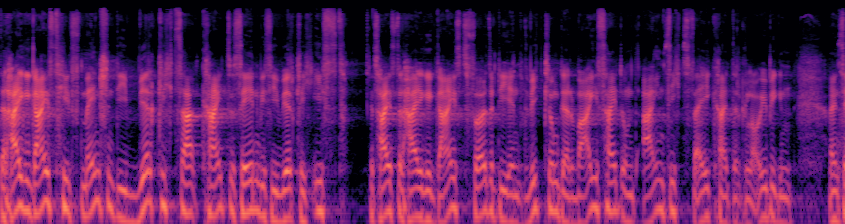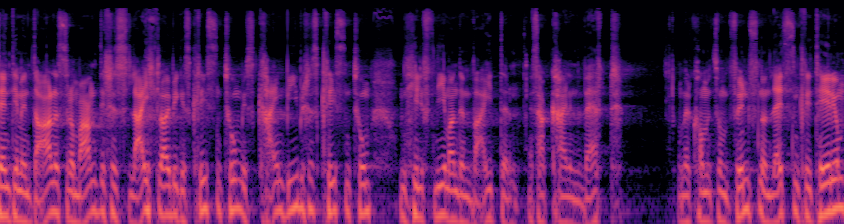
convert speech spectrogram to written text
der Heilige Geist hilft Menschen, die Wirklichkeit zu sehen, wie sie wirklich ist. Das heißt, der Heilige Geist fördert die Entwicklung der Weisheit und Einsichtsfähigkeit der Gläubigen. Ein sentimentales, romantisches, leichtgläubiges Christentum ist kein biblisches Christentum und hilft niemandem weiter. Es hat keinen Wert. Und wir kommen zum fünften und letzten Kriterium.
